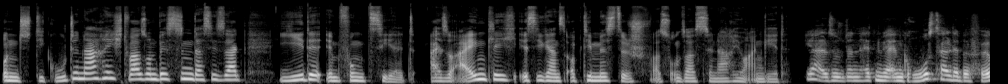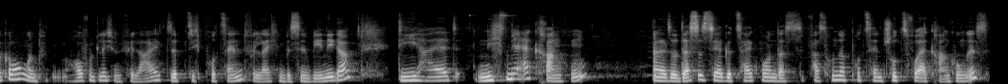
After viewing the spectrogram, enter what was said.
Und die gute Nachricht war so ein bisschen, dass sie sagt, jede Impfung zählt. Also eigentlich ist sie ganz optimistisch, was unser Szenario angeht. Ja, also dann hätten wir einen Großteil der Bevölkerung und hoffentlich und vielleicht 70 Prozent, vielleicht ein bisschen weniger, die halt nicht mehr erkranken also das ist ja gezeigt worden, dass fast 100 Prozent Schutz vor Erkrankung ist.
